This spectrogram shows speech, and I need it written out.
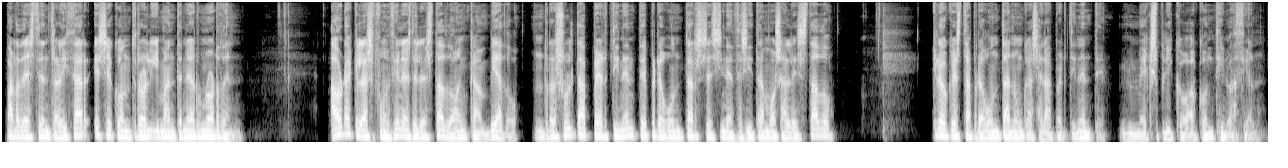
para descentralizar ese control y mantener un orden? Ahora que las funciones del Estado han cambiado, ¿resulta pertinente preguntarse si necesitamos al Estado? Creo que esta pregunta nunca será pertinente. Me explico a continuación.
